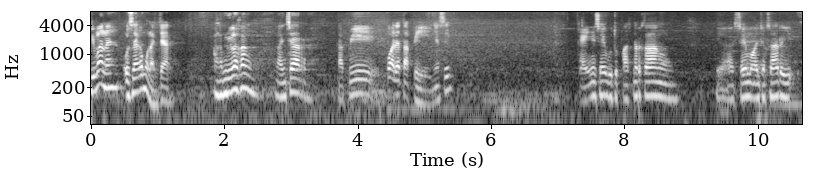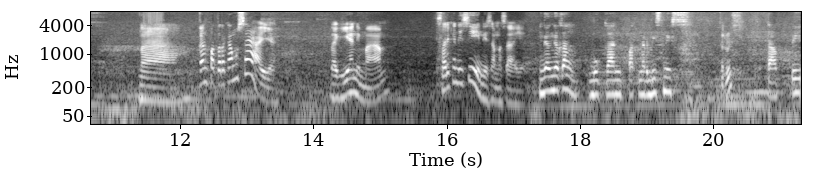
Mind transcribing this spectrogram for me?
gimana? Usaha kamu lancar? Alhamdulillah, Kang. Lancar. Tapi Kok ada tapinya sih? kayaknya saya butuh partner, Kang. Ya, saya mau ajak Sari. Nah, kan partner kamu saya. Lagian nih, Mam. Sari kan di sini sama saya. Enggak, enggak, Kang. Bukan partner bisnis. Terus? Tapi...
